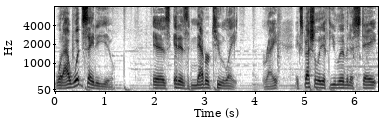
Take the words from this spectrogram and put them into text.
what I would say to you is it is never too late, right? Especially if you live in a state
